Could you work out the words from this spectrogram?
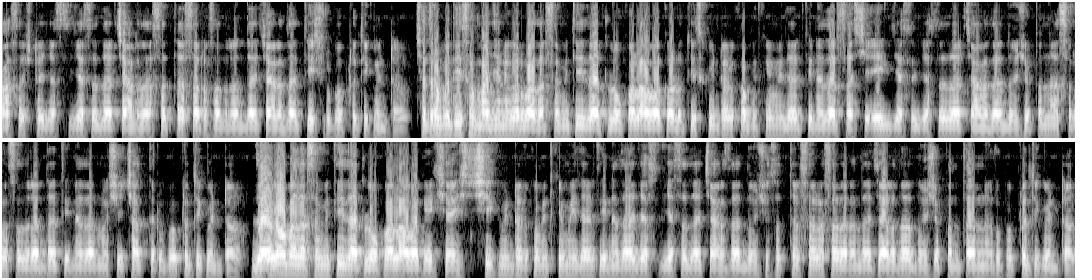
पासष्ट जास्तीत जास्त दर चार हजार सत्तर सर्वसाधारण दर चार हजार तीस रुपये प्रति क्विंटल. छत्रपती संभाजीनगर बाजार समिती जात लोकल आवक अडतीस क्विंटल कमीत कमी दर तीन हजार सातशे एक जास्तीत जास्त दर चार हजार दोनशे पन्नास सर्वसाधारण दर तीन हजार नऊशे शहात्तर रुपये प्रति क्विंटल. जळगाव बाजार समिती जात लोकल आवक एकशे ऐंशी क्विंटल कमीत कमी दर तीन हजार जास्तीत जास्त दर चार हजार दोनशे सत्तर सर्वसाधारण दर चार हजार दोनशे पंचावन्न रुपये प्रति क्विंटल.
